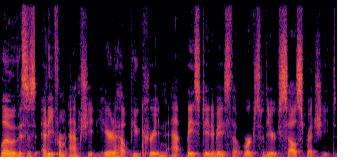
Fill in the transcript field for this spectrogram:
Hello, this is Eddie from AppSheet, here to help you create an app-based database that works with your Excel spreadsheet.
